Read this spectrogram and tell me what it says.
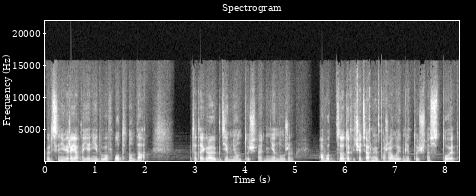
Говорится, невероятно, я не иду во флот, но да. Это та игра, где мне он точно не нужен. А вот э, докачать армию, пожалуй, мне точно стоит.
